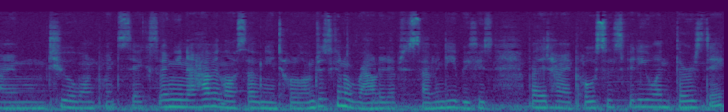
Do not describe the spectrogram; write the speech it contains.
I'm 201.6. I mean, I haven't lost 70 in total. I'm just gonna round it up to 70 because by the time I post this video on Thursday,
